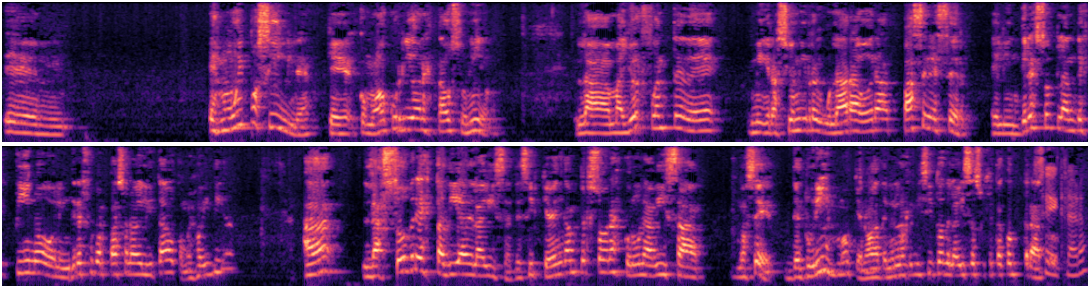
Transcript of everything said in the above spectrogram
em, es muy posible que, como ha ocurrido en Estados Unidos, la mayor fuente de migración irregular ahora pase de ser el ingreso clandestino o el ingreso por paso no habilitado, como es hoy día, a la sobreestadía de la visa. Es decir, que vengan personas con una visa, no sé, de turismo, que no va a tener los requisitos de la visa sujeta a contrato. Sí, claro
